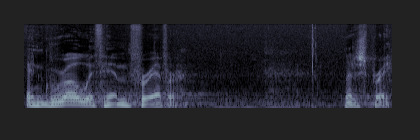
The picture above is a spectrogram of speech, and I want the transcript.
and grow with him forever. Let us pray.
